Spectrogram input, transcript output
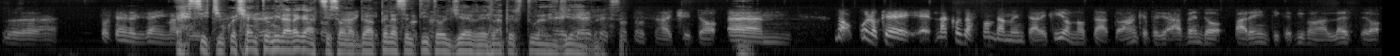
Uh, sostenendo gli esami Eh sì, 500.000 ragazzi sono, abbiamo appena sentito il GR, l'apertura del GR. Sotto tacito. Um, no, quello che è la cosa fondamentale che io ho notato, anche perché avendo parenti che vivono all'estero,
